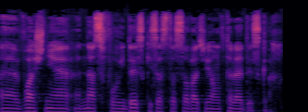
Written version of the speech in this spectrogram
e, właśnie na swój dysk i zastosować ją w teledyskach.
